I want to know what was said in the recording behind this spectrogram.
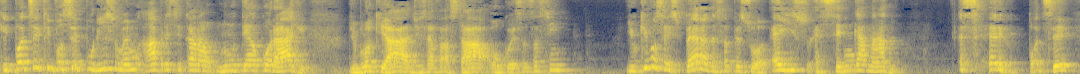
E pode ser que você, por isso mesmo, abra esse canal, não tenha coragem de bloquear, de se afastar ou coisas assim. E o que você espera dessa pessoa é isso, é ser enganado. É sério, pode ser.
